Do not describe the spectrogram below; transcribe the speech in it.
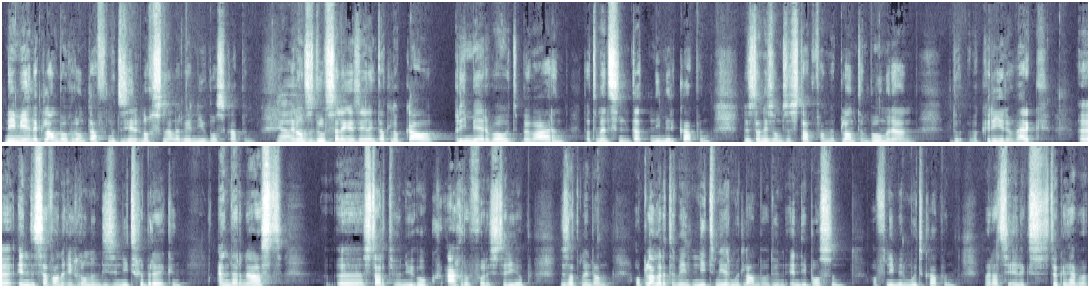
neem je eigenlijk landbouwgrond af, moeten ze nog sneller weer nieuw bos kappen. Ja, ja. En onze doelstelling is eigenlijk dat lokaal primair woud bewaren, dat de mensen dat niet meer kappen. Dus dan is onze stap van we planten bomen aan, we creëren werk uh, in de savanne in gronden die ze niet gebruiken. En daarnaast uh, starten we nu ook agroforesterie op. Dus dat men dan op langere termijn niet meer moet landbouw doen in die bossen of niet meer moet kappen, maar dat ze eigenlijk stukken hebben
